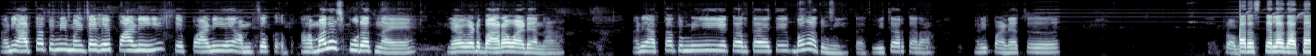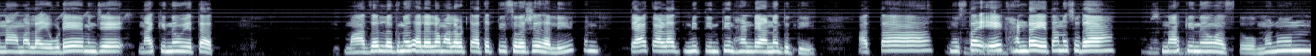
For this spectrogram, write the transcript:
आणि आता तुम्ही म्हणता हे पाणी हे पाणी आमचं आम्हालाच पुरत नाही आहे ह्या बारा वाड्यांना. आणि आता तुम्ही हे करताय ते बघा तुम्ही विचार करा. आणि पाण्याचं रस्त्याला जाताना आम्हाला एवढे म्हणजे नाकी नऊ येतात. माझं लग्न झाल्याला मला वाटतं आता तीस वर्ष झाली पण त्या काळात मी तीन तीन हंडे आणत होती. आता नुसता एक हंडा येताना सुद्धा नाकी न वाजतो. म्हणून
